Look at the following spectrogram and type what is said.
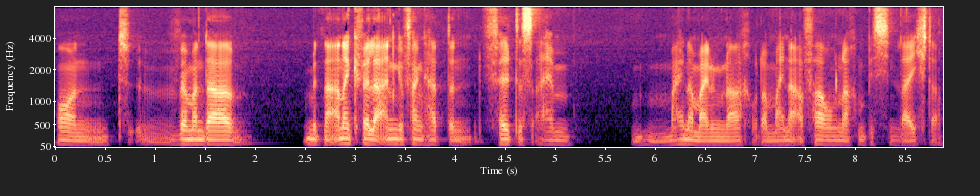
und wenn man da mit einer anderen Quelle angefangen hat, dann fällt es einem meiner Meinung nach oder meiner Erfahrung nach ein bisschen leichter.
